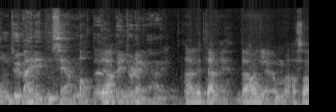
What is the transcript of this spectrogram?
om til verdensscenen. da, den, Ja. den turneringa her. jeg er litt enig. Det handler jo om altså,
